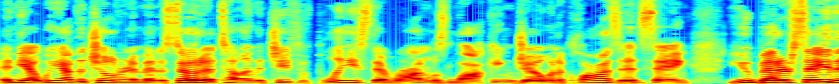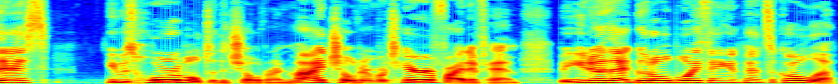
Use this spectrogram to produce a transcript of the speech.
And yet we have the children in Minnesota telling the chief of police that Ron was locking Joe in a closet, saying, You better say this. He was horrible to the children. My children were terrified of him. But you know that good old boy thing in Pensacola.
